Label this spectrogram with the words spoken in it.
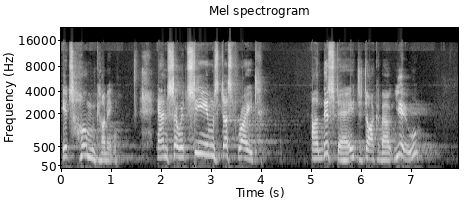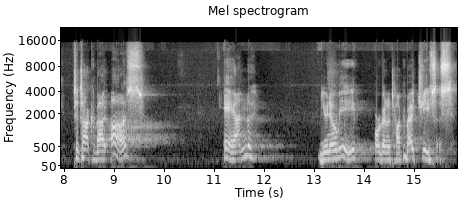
It's homecoming. And so it seems just right on this day to talk about you, to talk about us, and you know me, we're going to talk about Jesus.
